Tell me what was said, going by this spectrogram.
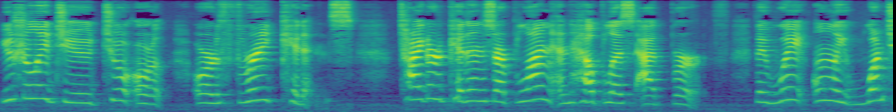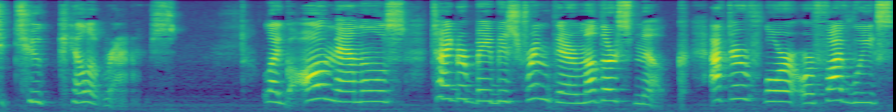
usually to two or, or three kittens. Tiger kittens are blind and helpless at birth. They weigh only one to two kilograms. Like all mammals, tiger babies drink their mother's milk. After four or five weeks,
